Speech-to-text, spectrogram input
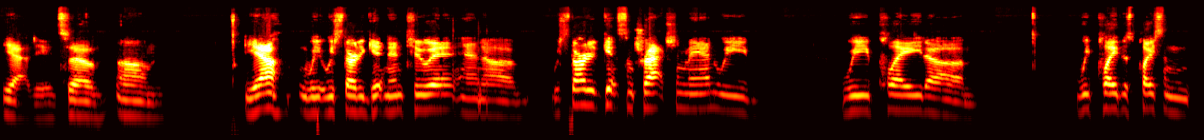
yeah, dude. So, um, yeah, we, we started getting into it and, uh, we started getting some traction, man. We, we played, um, we played this place in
